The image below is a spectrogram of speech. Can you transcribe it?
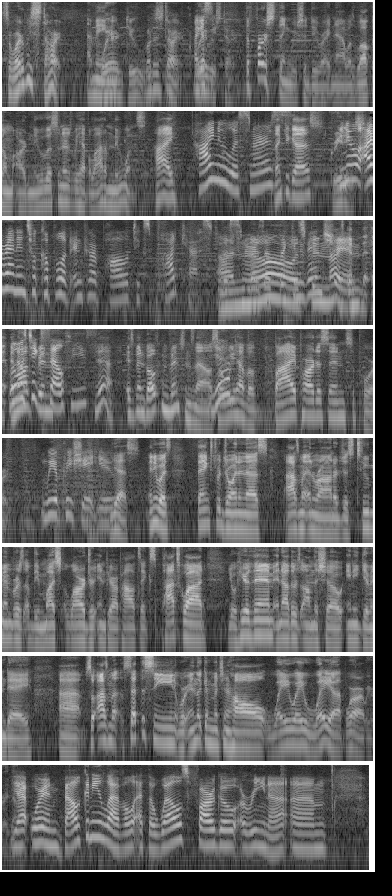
So where do we start? I mean, where do where we do start? I Where guess do we start? the first thing we should do right now is welcome our new listeners. We have a lot of new ones. Hi, Hi, new listeners. thank you guys. Greetings. You know, I ran into a couple of NPR Politics podcast I listeners at know, the it's convention. been nice. And- and we always take been- selfies. Yeah, it's been both conventions now, so we have a bipartisan support. We appreciate you. Yes. Anyways, thanks for joining us. Asma and Ron are just two members of the much larger NPR Politics Pod Squad. You'll hear them and others on the show any given day. Uh, so, Asma, set the scene. We're in the convention hall, way, way, way up. Where are we right now? Yeah, we're in balcony level at the Wells Fargo Arena. Um,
